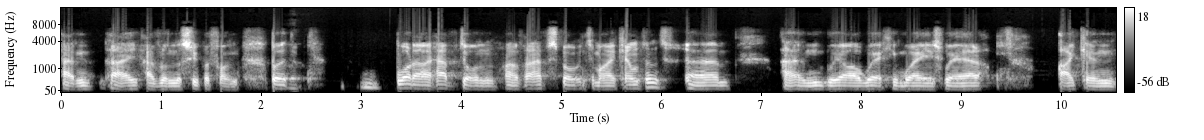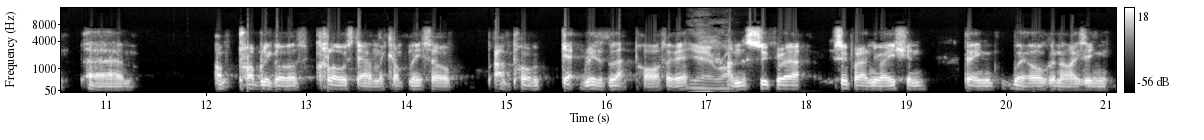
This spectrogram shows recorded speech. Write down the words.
and I, I run the super fund. But what I have done, I've, I have spoken to my accountant, um, and we are working ways where I can. Um, I'm probably going to close down the company, so I'm probably get rid of that part of it. Yeah, right. And the super superannuation thing, we're organising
